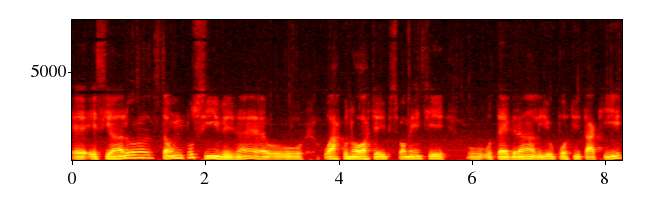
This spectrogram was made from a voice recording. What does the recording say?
é, esse ano estão impossíveis, né? O, o Arco Norte aí, principalmente o, o Tegran ali, o Porto de Itaqui,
